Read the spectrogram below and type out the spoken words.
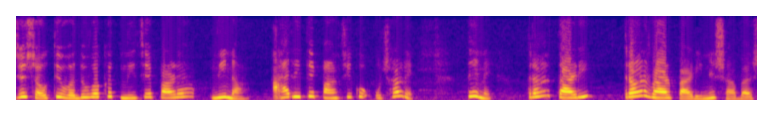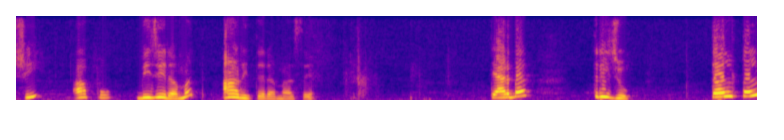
જે સૌથી વધુ વખત નીચે પાડ્યા વિના આ રીતે પાંચિકો ઉછાળે, તેને ત્રણ તાળી, ત્રણ વાર પાડીને શાબાશી આપો. બીજી રમત આ રીતે રમાશે. ત્યારબાદ ત્રીજું, તલ તલ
